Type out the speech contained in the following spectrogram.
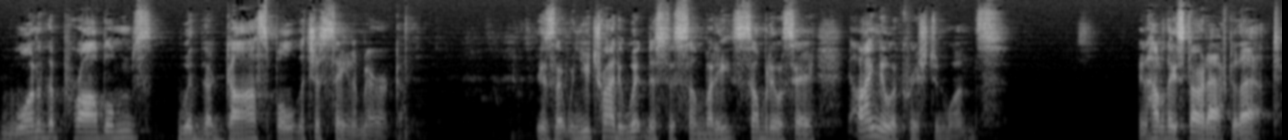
One of the problems with the gospel, let's just say in America, is that when you try to witness to somebody, somebody will say, I knew a Christian once. And how do they start after that?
